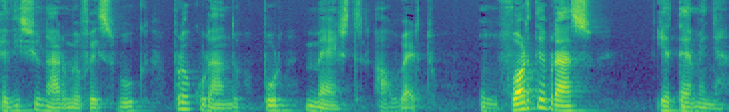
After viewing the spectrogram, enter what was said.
adicionar o meu Facebook procurando por Mestre Alberto. Um forte abraço e até amanhã.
